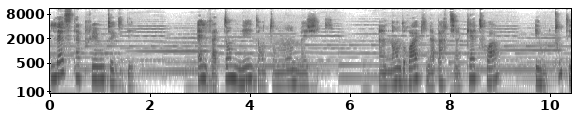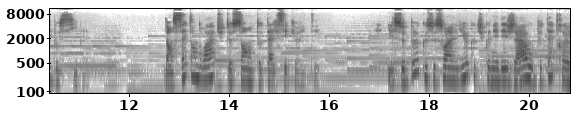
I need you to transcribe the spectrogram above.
laisse ta plume te guider. Elle va t'emmener dans ton monde magique un endroit qui n'appartient qu'à toi et où tout est possible. Dans cet endroit, tu te sens en totale sécurité. Il se peut que ce soit un lieu que tu connais déjà ou peut-être euh,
